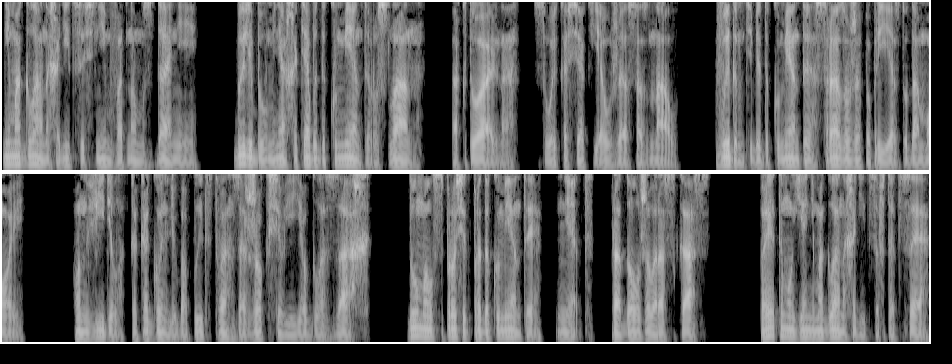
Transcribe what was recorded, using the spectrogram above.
Не могла находиться с ним в одном здании. Были бы у меня хотя бы документы, Руслан. Актуально. Свой косяк я уже осознал. Выдам тебе документы сразу же по приезду домой. Он видел, как огонь любопытства зажегся в ее глазах. Думал, спросит про документы. Нет, продолжила рассказ. Поэтому я не могла находиться в ТЦ.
